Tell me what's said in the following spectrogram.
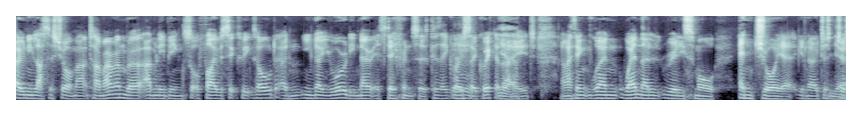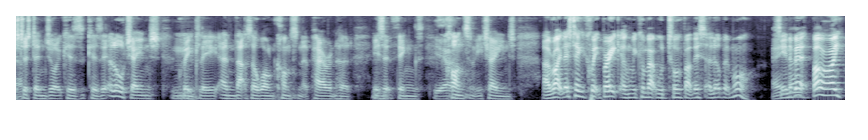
only lasts a short amount of time. I remember Emily being sort of five or six weeks old, and you know you already notice differences because they grow so quick at that Mm, age. And I think when when they're really small, enjoy it. You know, just just Yeah. just enjoy because because it'll all change Mm. quickly, and that's the one constant of parenthood is that things Yeah. constantly change. Uh, right, let's take a quick break, and we come back. We'll talk about this a little bit more. See you in a bit. Bye.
